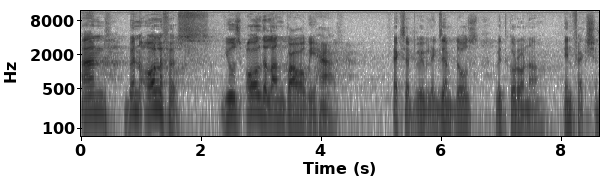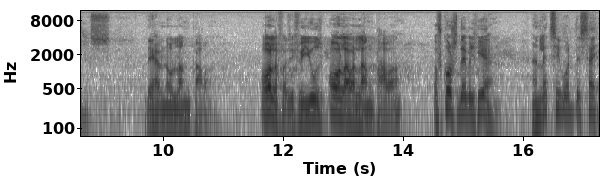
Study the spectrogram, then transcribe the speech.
And when all of us use all the lung power we have, except we will exempt those with corona infections, they have no lung power. All of us, if we use all our lung power, of course they will hear and let's see what they say.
